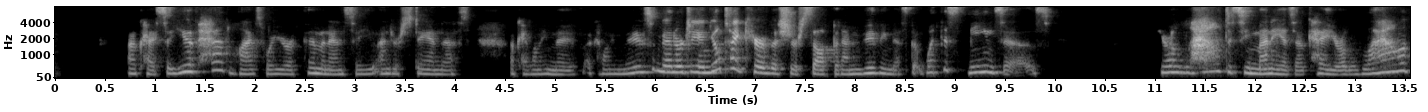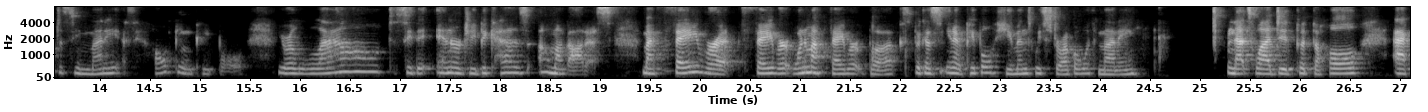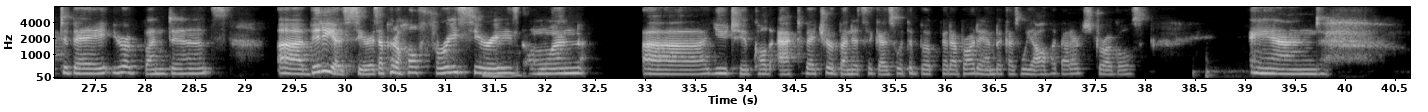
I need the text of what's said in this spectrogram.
okay so you have had lives where you're a feminine so you understand this. Okay let me move. Okay let me move some energy and you'll take care of this yourself but i'm moving this. But what this means is you're allowed to see money as okay. You're allowed to see money as helping people. You're allowed to see the energy because, oh my goddess, my favorite, favorite, one of my favorite books, because, you know, people, humans, we struggle with money. And that's why I did put the whole Activate Your Abundance uh, video series. I put a whole free series mm-hmm. on uh, YouTube called Activate Your Abundance that goes with the book that I brought in because we all have had our struggles. And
